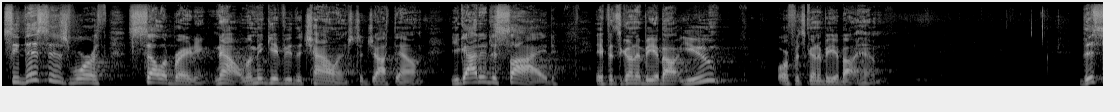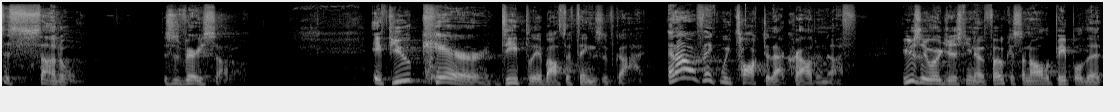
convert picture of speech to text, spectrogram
See, this is worth celebrating. Now, let me give you the challenge to jot down. You gotta decide if it's gonna be about you or if it's gonna be about Him. This is subtle. This is very subtle. If you care deeply about the things of God, and I don't think we talk to that crowd enough. Usually we're just, you know, focused on all the people that,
